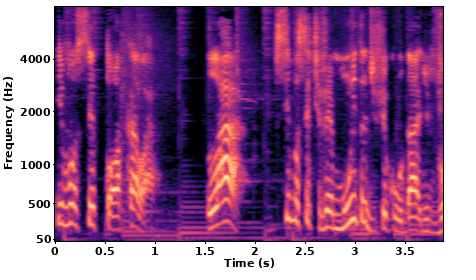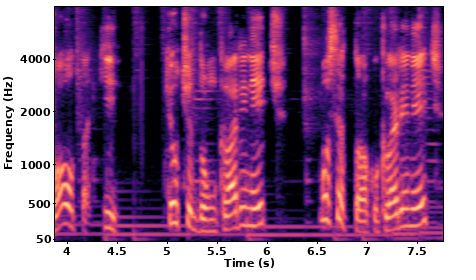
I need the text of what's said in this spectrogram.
e você toca lá. Lá, se você tiver muita dificuldade, volta aqui, que eu te dou um clarinete, você toca o clarinete,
